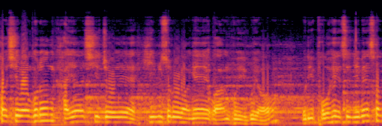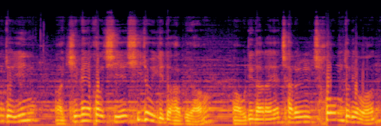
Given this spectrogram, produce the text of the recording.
허시왕후는 가야시조의 김수로 왕의 왕후이고요. 우리 보혜스님의 선조인 어, 김해허 씨의 시조이기도 하고요. 어, 우리나라에 차를 처음 들여온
